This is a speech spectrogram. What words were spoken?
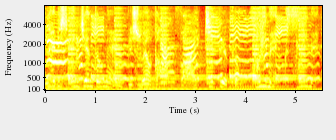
Ladies and gentlemen, please welcome by Keep Your Pro Remix. Remix.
